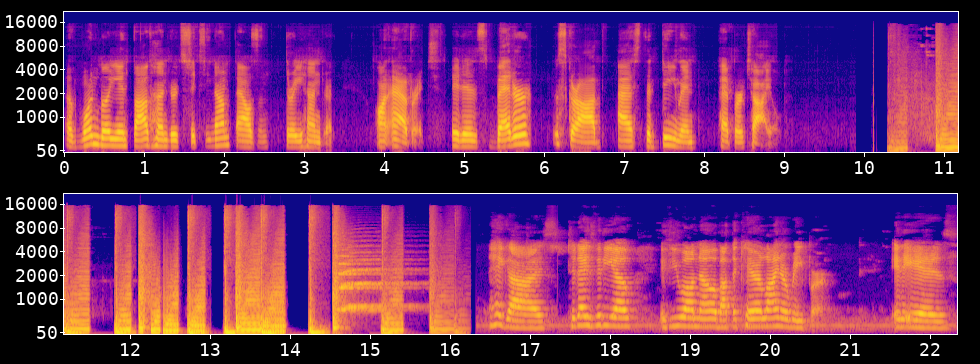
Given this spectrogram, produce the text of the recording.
of 1,569,300 on average. It is better described as the demon pepper child. Hey guys, today's video, if you all know about the Carolina Reaper, it is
